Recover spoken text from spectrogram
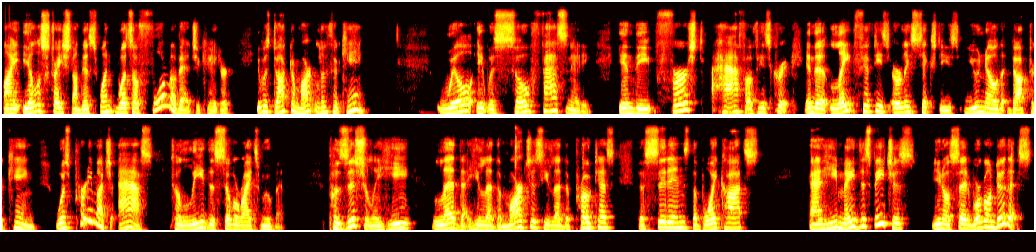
my illustration on this one was a form of educator. It was Dr. Martin Luther King. Will, it was so fascinating. In the first half of his career, in the late 50s, early 60s, you know that Dr. King was pretty much asked to lead the civil rights movement. Positionally, he led that. He led the marches, he led the protests, the sit ins, the boycotts, and he made the speeches, you know, said, We're going to do this.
